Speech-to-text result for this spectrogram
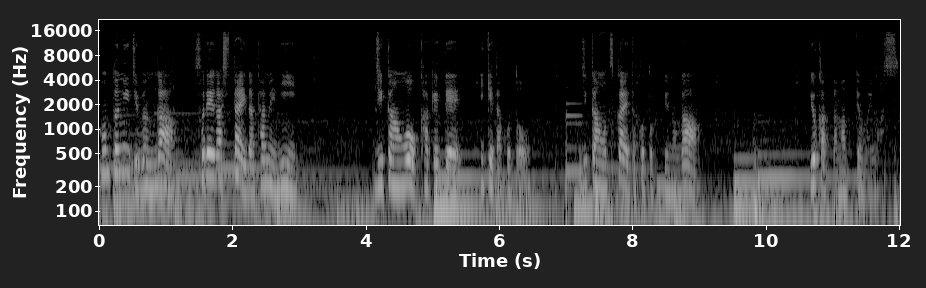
本当に自分がそれがしたいがために時間をかけていけたこと時間を使えたことっていうのが良かったなって思います。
